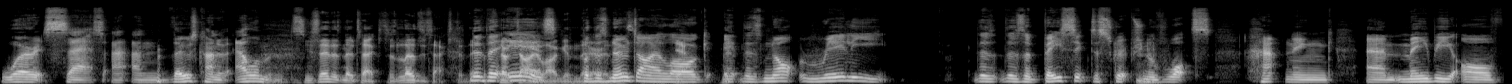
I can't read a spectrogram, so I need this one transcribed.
where it's set, and, and those kind of elements. You say there's no text. There's loads of text in there. No, There's no is, dialogue in there. but there's no dialogue. yeah. It, there's not really. There's there's a basic description Mm-hmm. of what's happening, um, maybe of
